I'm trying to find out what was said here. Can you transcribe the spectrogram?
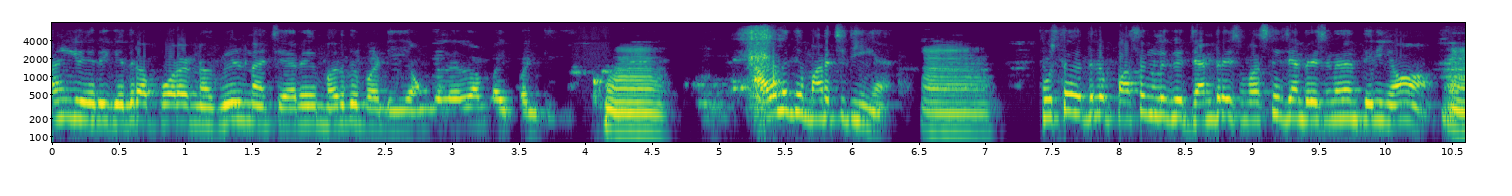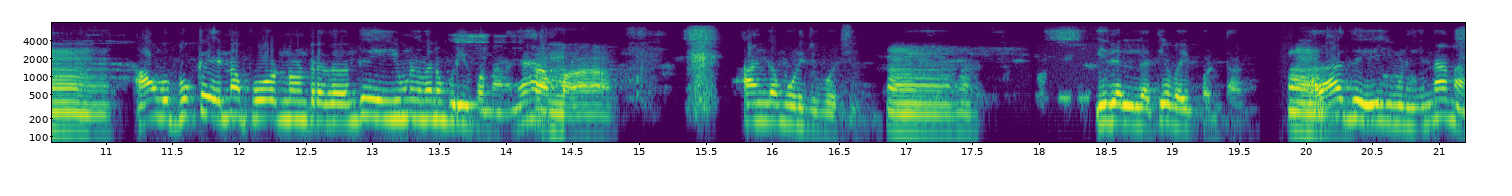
ஆங்கிலேயருக்கு எதிராக போராடின வேலுநாச்சியாரு மருதுபாண்டி அவங்க எல்லாம் ஃபைட் பண்ணிட்டீங்க. ம். அதெல்லாத்தையும் மறைச்சிட்டீங்க. புஸ்தகத்துல பசங்களுக்கு ஜெனரேஷன் ஃபர்ஸ்ட் ஜெனரேஷன் தான் தெரியும். அவங்க புக்ல என்ன போடணும்ன்றத வந்து இவனுங்க தானே முடிவு பண்ணாங்க ஆமா. அங்க முடிஞ்சு போச்சு. இது எல்லாத்தையும் வைப் பண்ணிட்டாங்க. அதாவது இவனுக்கு என்னன்னா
